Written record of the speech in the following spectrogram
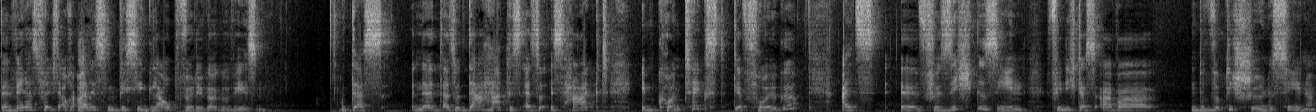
dann wäre das vielleicht auch alles ein bisschen glaubwürdiger gewesen. Das, also da hakt es, also es hakt im Kontext der Folge. Als äh, für sich gesehen finde ich das aber eine wirklich schöne Szene.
